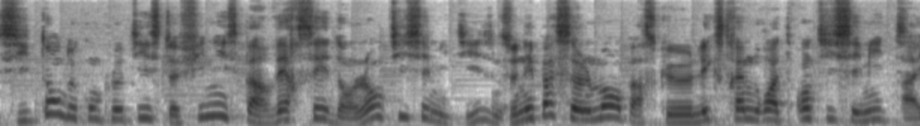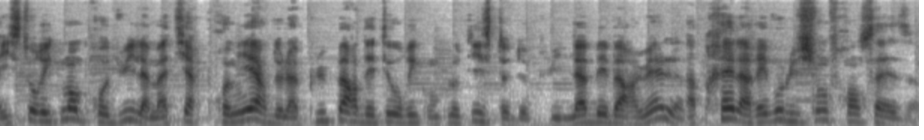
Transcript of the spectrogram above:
Si tant de complotistes finissent par verser dans l'antisémitisme, ce n'est pas seulement parce que l'extrême droite antisémite a historiquement produit la matière première de la plupart des théories complotistes depuis l'abbé Baruel après la Révolution française.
